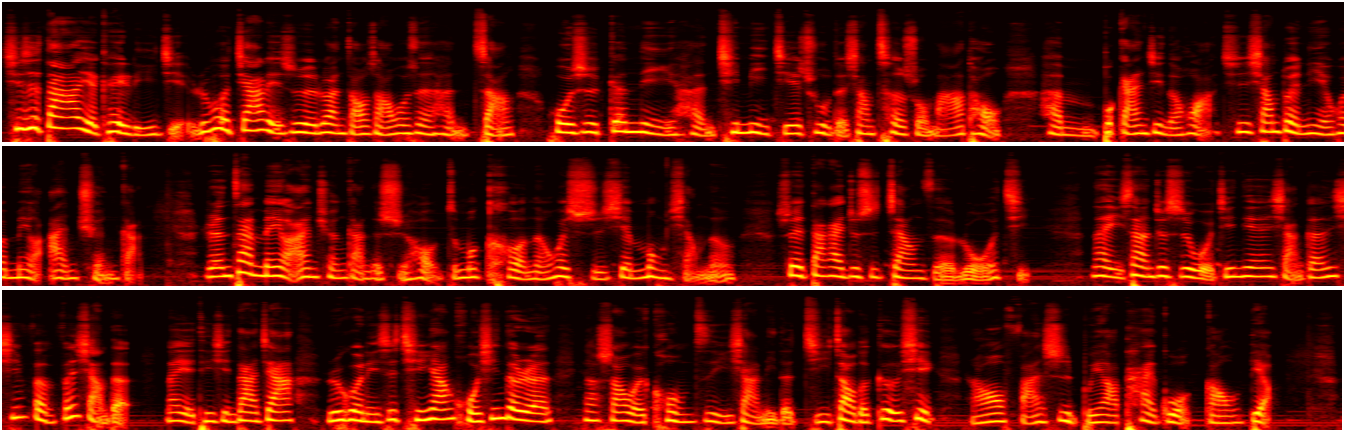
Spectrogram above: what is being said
其实大家也可以理解，如果家里是乱糟糟，或是很脏，或者是跟你很亲密接触的，像厕所、马桶很不干净的话，其实相对你也会没有安全感。人在没有安全感的时候，怎么可能会实现梦想呢？所以大概就是这样子的逻辑。那以上就是我今天想跟新粉分享的。那也提醒大家，如果你是擎羊火星的人，要稍微控制一下你的急躁的个性，然后凡事不要太过高调。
